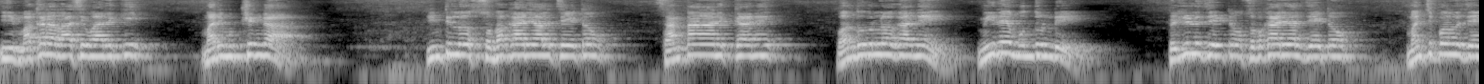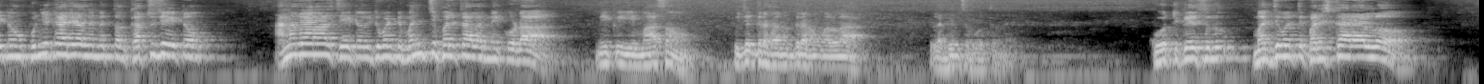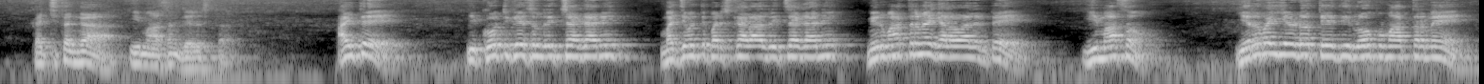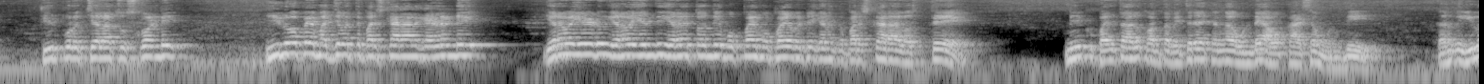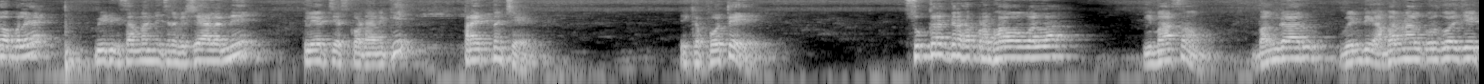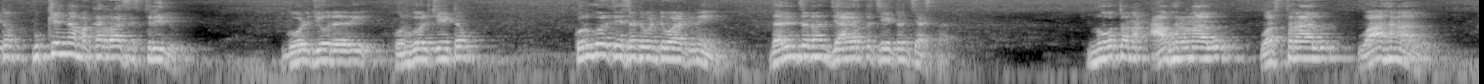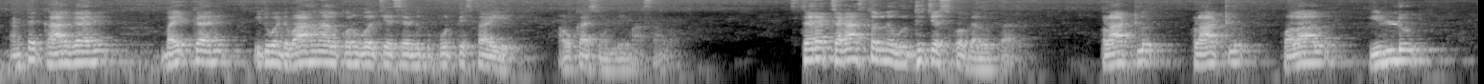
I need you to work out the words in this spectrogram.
ఈ మకర రాశి వారికి మరి ముఖ్యంగా ఇంటిలో శుభకార్యాలు చేయటం సంతానానికి కానీ బంధువుల్లో కానీ మీరే ముందుండి పెళ్ళిళ్ళు చేయటం శుభకార్యాలు చేయటం మంచి పనులు చేయటం పుణ్యకార్యాల నిమిత్తం ఖర్చు చేయటం అన్నదానాలు చేయటం ఇటువంటి మంచి ఫలితాలన్నీ కూడా మీకు ఈ మాసం కుజగ్రహ అనుగ్రహం వల్ల లభించబోతున్నాయి. కోర్టు కేసులు మధ్యవర్తి పరిష్కారాల్లో ఖచ్చితంగా ఈ మాసం గెలుస్తారు. అయితే ఈ కోర్టు కేసులు రీత్యా కానీ మధ్యవర్తి పరిష్కారాల రీత్యా కానీ మీరు మాత్రమే గెలవాలంటే ఈ మాసం ఇరవై ఏడో తేదీ లోపు మాత్రమే తీర్పులు వచ్చేలా చూసుకోండి. ఈలోపే మధ్యవర్తి పరిష్కారాలకు వెళ్ళండి. ఇరవై ఏడు ఇరవై ఎనిమిది ఇరవై తొమ్మిది ముప్పై ముప్పై ఒకటి కనుక పరిష్కారాలు వస్తే మీకు ఫలితాలు కొంత వ్యతిరేకంగా ఉండే అవకాశం ఉంది. కనుక ఈ లోపలే వీటికి సంబంధించిన విషయాలన్నీ క్లియర్ చేసుకోవడానికి ప్రయత్నం చేయండి. ఇకపోతే శుక్రగ్రహ ప్రభావం వల్ల ఈ మాసం బంగారు వెండి ఆభరణాలు కొనుగోలు చేయటం ముఖ్యంగా మకర రాశి స్త్రీలు గోల్డ్ జ్యువెలరీ కొనుగోలు చేయటం కొనుగోలు చేసినటువంటి వాటిని ధరించడం జాగ్రత్త చేయటం చేస్తారు. నూతన ఆభరణాలు వస్త్రాలు వాహనాలు అంటే కార్ కానీ బైక్ కానీ ఇటువంటి వాహనాలు కొనుగోలు చేసేందుకు పూర్తి స్థాయి అవకాశం ఉంది ఈ మాసంలో. స్థిర చరాస్తుల్ని వృద్ధి చేసుకోగలుగుతారు. ప్లాట్లు ప్లాట్లు పొలాలు ఇళ్ళు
